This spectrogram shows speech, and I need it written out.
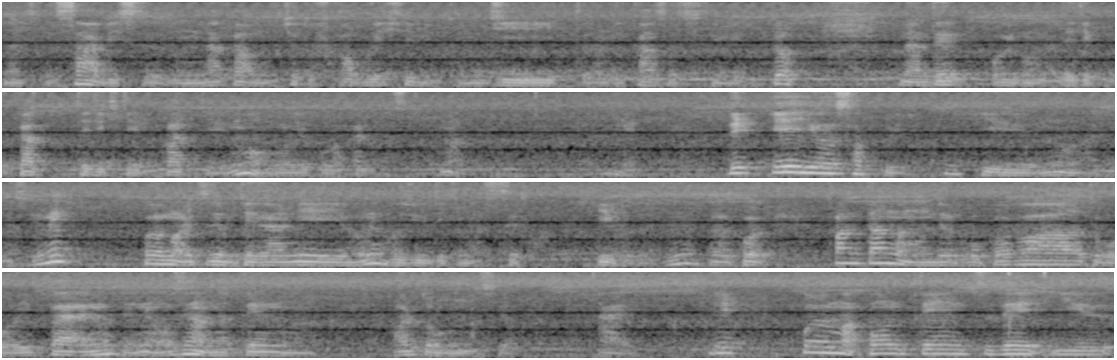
なんていうサービスの中をちょっと深掘りしてみると、じーっと観察してみるとなんでこういうものが出てくるか出てきてるのかっていうのもよくわかりますと、まあね、で栄養サプリっていうのがありますよねこれはまあいつでも手軽に栄養をね補充できますということですね。これ簡単なもんでこうババーっとこういっぱいありますよね。お世話になっているのがあると思うんですよ。はいでこれをまあコンテンツで言うっ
